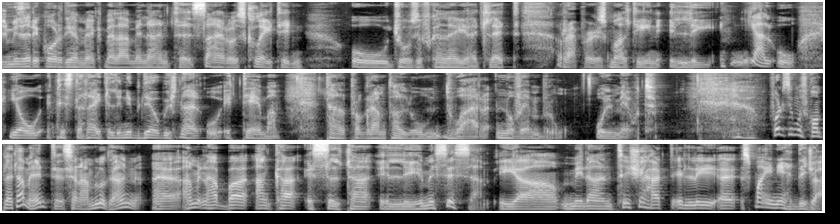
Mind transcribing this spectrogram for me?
Il-Miserikordja mek mela minant Cyrus Clayton u Joseph Kaleja tlet rappers Maltin illi jalqu jew tista' tgħid li nibdew biex nalqu it-tema tal-programm tal-lum dwar Novembru u l-mewt. Forsi mhux kompletament se nagħmlu dan, eh, għamil ħabba anka s-silta illi mississa hija minant xi ħadd illi eh, smajnieh diġà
